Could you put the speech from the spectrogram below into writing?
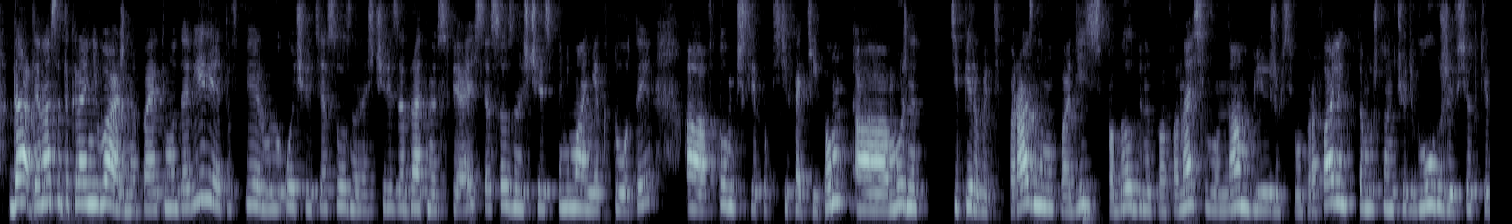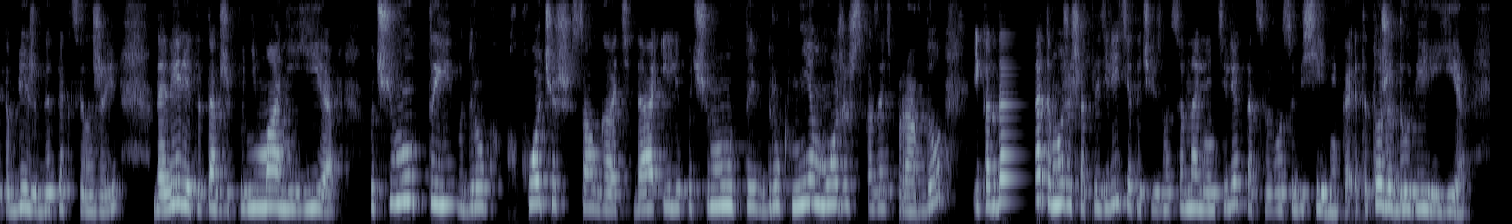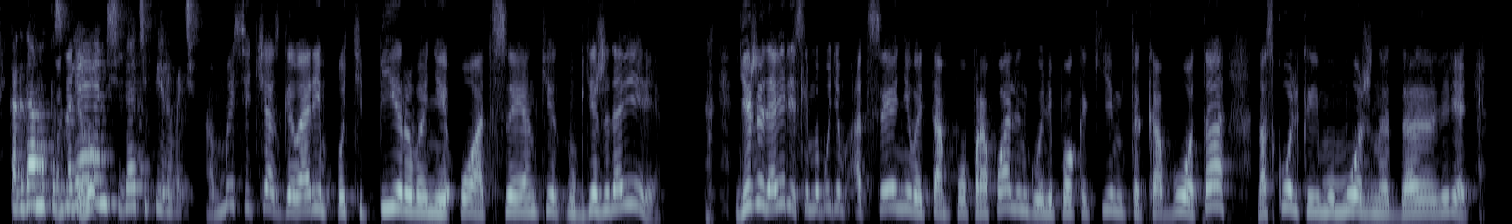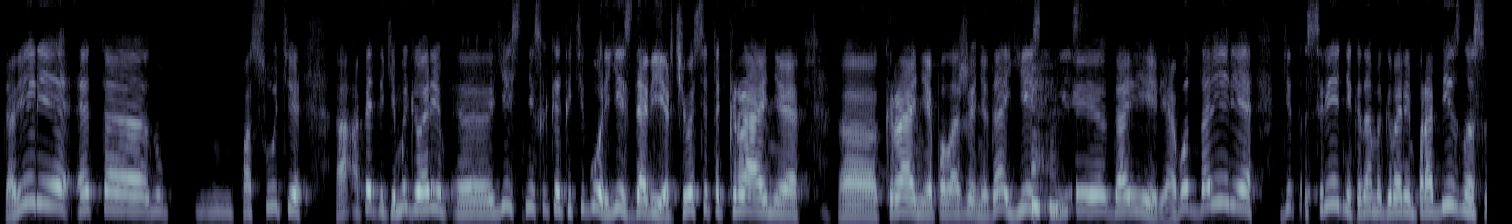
Да, для нас это крайне важно, поэтому доверие – это в первую очередь осознанность через обратную связь, осознанность через понимание, кто ты, а, в том числе по психотипам. А, можно типировать по-разному, по Адизису, по Белбину, по Афанасьеву. Нам ближе всего профайлинг, потому что он чуть глубже, и все-таки это ближе к детекции лжи. Доверие – это также понимание, почему ты вдруг хочешь солгать, да, или почему ты вдруг не можешь сказать правду, и когда ты можешь определить это через эмоциональный интеллект от своего собеседника. Это тоже доверие, когда мы позволяем Смотрите, ну, себя типировать. А мы сейчас говорим о типировании, о оценке. Ну, где же доверие? Где же доверие, если мы будем оценивать там по профайлингу или по каким-то кого-то, насколько ему можно доверять? Доверие – это ну, по сути, а, опять-таки, мы говорим, э, есть несколько категорий. Есть доверчивость, это крайнее, э, крайнее положение, да, есть недоверие. А вот доверие где-то среднее, когда мы говорим про бизнес,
